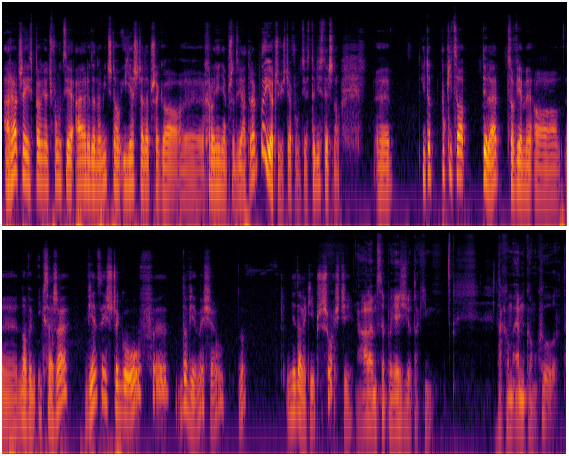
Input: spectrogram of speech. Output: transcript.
a raczej spełniać funkcję aerodynamiczną i jeszcze lepszego e, chronienia przed wiatrem, no i oczywiście funkcję stylistyczną. E, I to póki co tyle, co wiemy o e, nowym Xerze. Więcej szczegółów dowiemy się no, w niedalekiej przyszłości. Ale bym se pojeździł takim taką M-ką, kurde.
